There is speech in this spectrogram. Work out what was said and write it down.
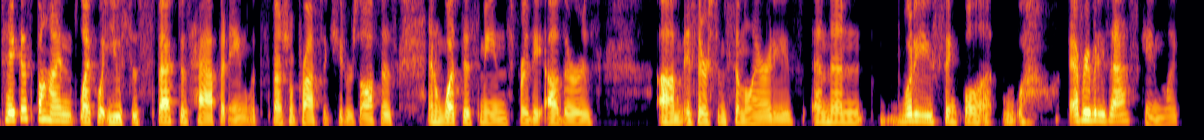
take us behind like what you suspect is happening with special prosecutor's office and what this means for the others, um, if there's some similarities. And then, what do you think? Well, everybody's asking, like,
